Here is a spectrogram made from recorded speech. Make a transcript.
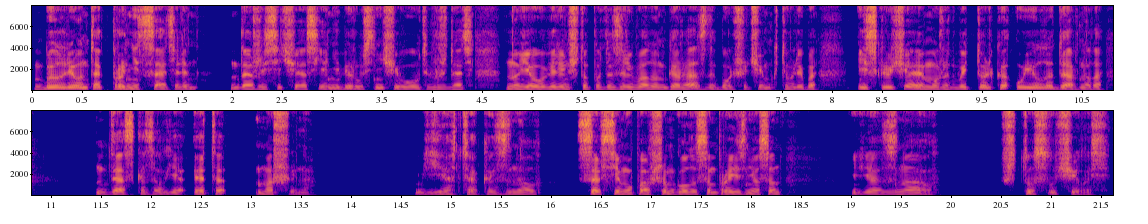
Был ли он так проницателен, даже сейчас я не берусь ничего утверждать, но я уверен, что подозревал он гораздо больше, чем кто-либо, исключая, может быть, только Уилла Дарнелла. «Да», — сказал я, — «это машина». «Я так и знал», — совсем упавшим голосом произнес он. «Я знал. Что случилось?»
